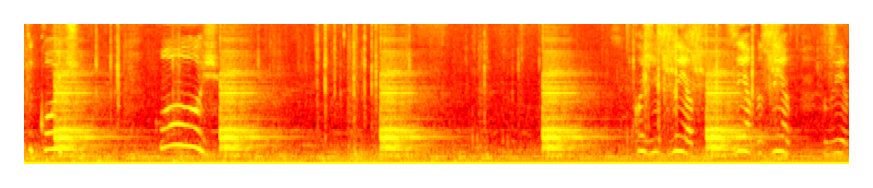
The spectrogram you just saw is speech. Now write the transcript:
Haydi koş. Koş. Koş hızlı yap. Hızlı yap, hızlı yap. Hızlı yap.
